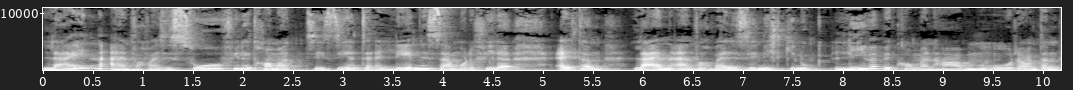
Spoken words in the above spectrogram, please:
leiden einfach, weil sie so viele traumatisierte Erlebnisse haben oder viele Eltern leiden einfach, weil sie nicht genug Liebe bekommen haben mhm. oder und dann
